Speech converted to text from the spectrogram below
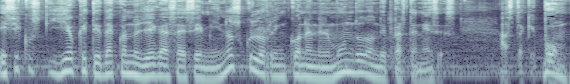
ese cosquilleo que te da cuando llegas a ese minúsculo rincón en el mundo donde perteneces, hasta que ¡pum!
